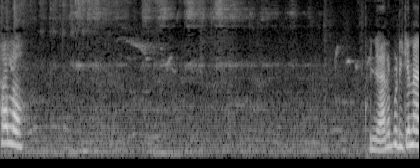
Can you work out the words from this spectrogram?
ഹലോ കുഞ്ഞാനെ പിടിക്കണേ.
